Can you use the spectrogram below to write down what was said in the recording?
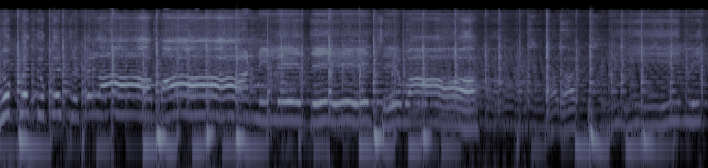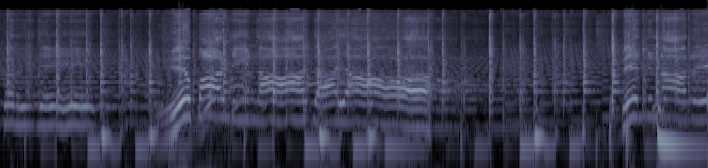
સુખ દુઃખ સગલા માની લેજે. સેવા મારા પીલી કરજે. હે બાડી ના જાયા બેન ના રે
